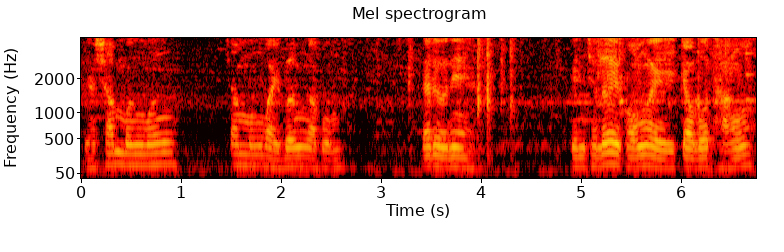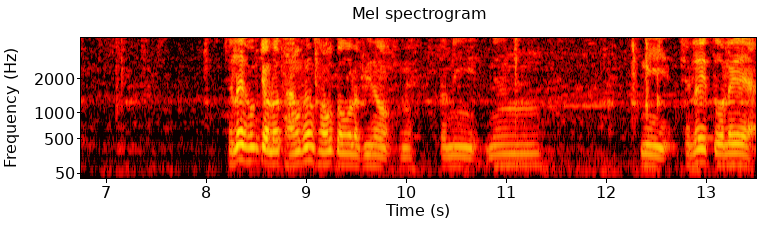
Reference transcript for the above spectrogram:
เดี๋ยวช้ำเบิ่งเบิ่งช้ำเบิ่งไว้เบิ่งครับผมแล้วเดูนี่เป็นเฉลยของไอ้เจ้ารถถังเฉลยของเจ้ารถถังทั้งสองตัวละพี่น้องนี่ย ตัวนี้หนึ่งนี่เฉลยตัวแรก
